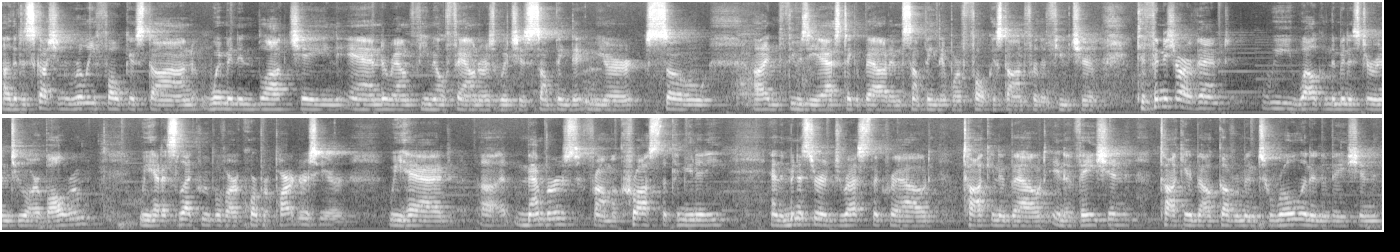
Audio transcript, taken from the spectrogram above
Uh, the discussion really focused on women in blockchain and around female founders, which is something that we are so uh, enthusiastic about and something that we're focused on for the future. To finish our event, we welcomed the minister into our ballroom. We had a select group of our corporate partners here. We had uh, members from across the community, and the minister addressed the crowd talking about innovation, talking about government's role in innovation,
